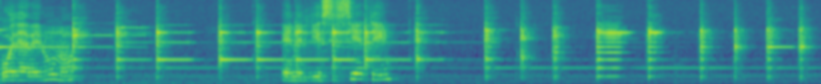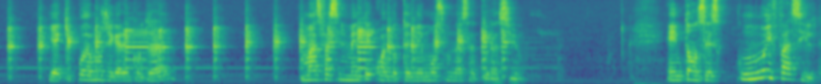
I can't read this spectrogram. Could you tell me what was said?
puede haber uno. En el 17. Y aquí podemos llegar a encontrar más fácilmente cuando tenemos una saturación. Entonces, muy fácil.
